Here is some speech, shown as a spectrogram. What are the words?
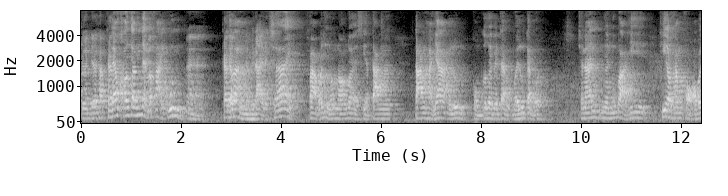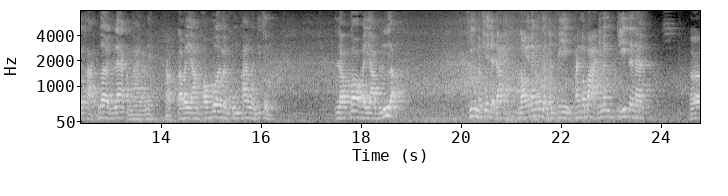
เกินเยอะครับแค่แล้วเขาจะเอาที่ไหนมาขายคุณ อ่าแค่ใช่ต้นปะทุนยังไม่ได้เลย ใช่ ฝากไว้ถึงน้องๆด้วยเสียตังค์นะตังค์หายากวัยรุ่น ผมก็เคยเป็นแต่งวัยรุ่นแต่งรถ ฉะนั้นเงินทุกบาทที่ที่เราทำของเอาไปขายเพื่อแลกกับงานแล้วเนี่ย ครับ เราพยายาม cover ให้มันคุ้มค่าเงินที่สุด แล้วก็พยายามเลือกที่มันเชื่อจะได้ น้อยได้ไม่เสียเงินฟรีพันกว่าบาทนี่แมันจี๊ดเลยนะ แล้วก็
